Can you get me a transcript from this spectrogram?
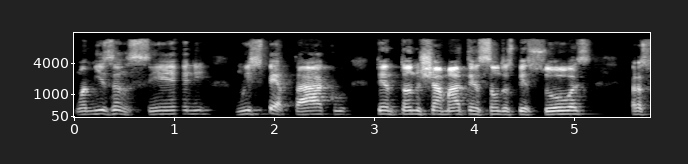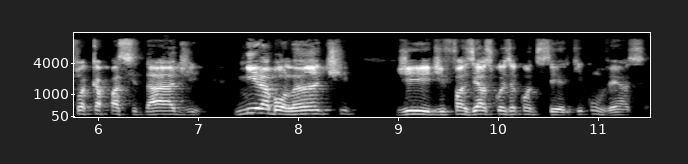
uma mise-en-scène, um espetáculo, tentando chamar a atenção das pessoas para sua capacidade mirabolante de, de fazer as coisas acontecerem. Que conversa.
